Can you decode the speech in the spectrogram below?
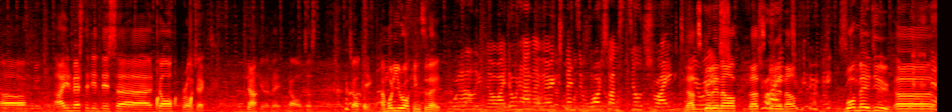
I invested in this uh, dog project Yeah? back in the day. No, just joking. And what are you rocking today? Well, you know, I don't have a very expensive watch, so I'm still trying to That's be good rich. enough. That's good enough. to be rich. What made you uh,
